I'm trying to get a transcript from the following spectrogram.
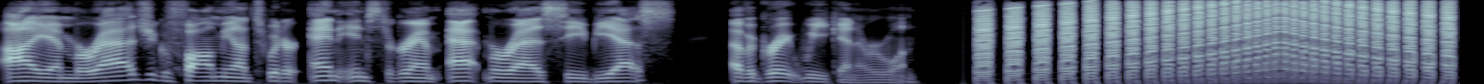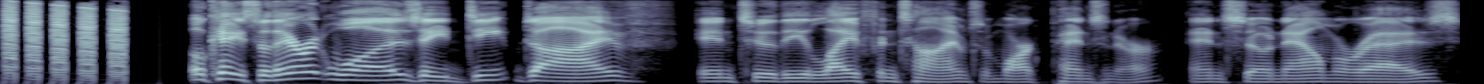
I am Mraz. You can follow me on Twitter and Instagram at MrazCBS. Have a great weekend, everyone. Okay, so there it was, a deep dive into the life and times of Mark Pensner. And so now Mraz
